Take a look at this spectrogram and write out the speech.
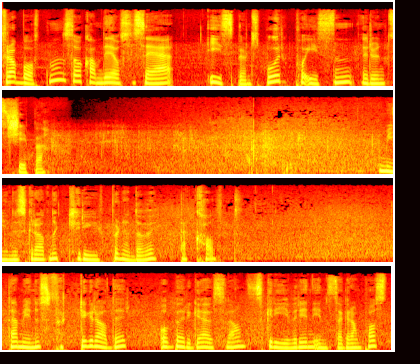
Fra båten så kan de også se isbjørnspor på isen rundt skipet. Minusgradene kryper nedover. Det er kaldt. Det er minus 40 grader, og Børge Ausland skriver i en Instagram-post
